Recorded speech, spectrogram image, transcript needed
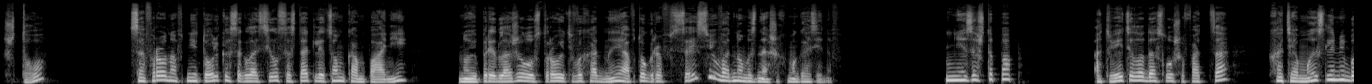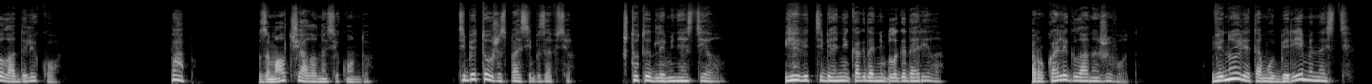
Что? Сафронов не только согласился стать лицом компании, но и предложил устроить выходные автограф-сессию в одном из наших магазинов. «Не за что, пап», — ответила, дослушав отца, хотя мыслями была далеко. «Пап», — замолчала на секунду, — «тебе тоже спасибо за все, что ты для меня сделал. Я ведь тебя никогда не благодарила». Рука легла на живот. Виной ли тому беременность,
